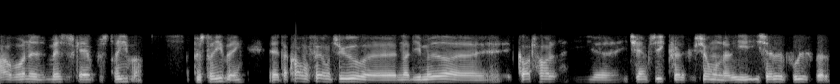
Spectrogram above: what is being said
har jo vundet mesterskabet på striber på stribe. Ikke? Øh, Der kommer 25, øh, når de møder øh, et godt hold i, i Champions League-kvalifikationen eller i, i selve fuldspil.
